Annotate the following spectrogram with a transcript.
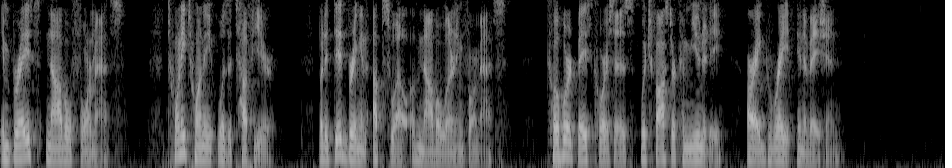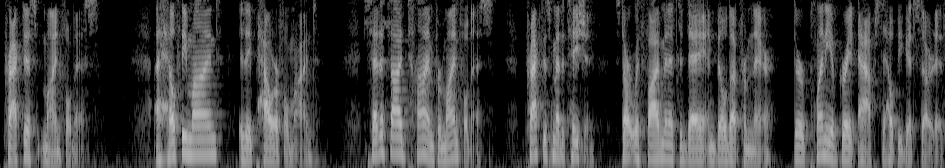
Embrace novel formats. 2020 was a tough year, but it did bring an upswell of novel learning formats. Cohort based courses, which foster community, are a great innovation. Practice mindfulness. A healthy mind is a powerful mind. Set aside time for mindfulness. Practice meditation. Start with five minutes a day and build up from there. There are plenty of great apps to help you get started.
